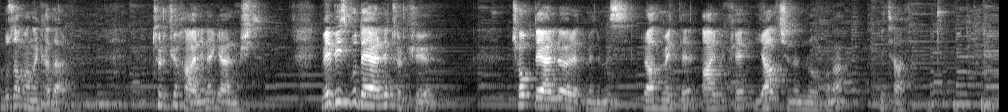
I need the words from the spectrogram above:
bu zamana kadar türkü haline gelmişti. Ve biz bu değerli türküyü çok değerli öğretmenimiz rahmetli Aybüke Yalçın'ın ruhuna ithafen. Magus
